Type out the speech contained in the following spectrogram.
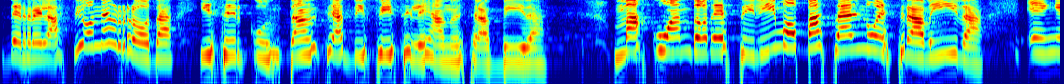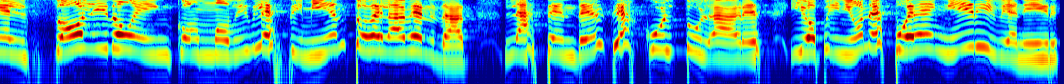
de relaciones rotas y circunstancias difíciles a nuestras vidas. Mas cuando decidimos pasar nuestra vida en el sólido e inconmovible cimiento de la verdad, las tendencias culturales y opiniones pueden ir y venir.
